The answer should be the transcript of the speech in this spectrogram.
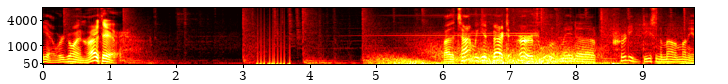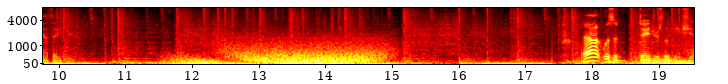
yeah, we're going right there. By the time we get back to Earth, we'll have made a pretty decent amount of money, I think. That was a dangerous looking ship.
